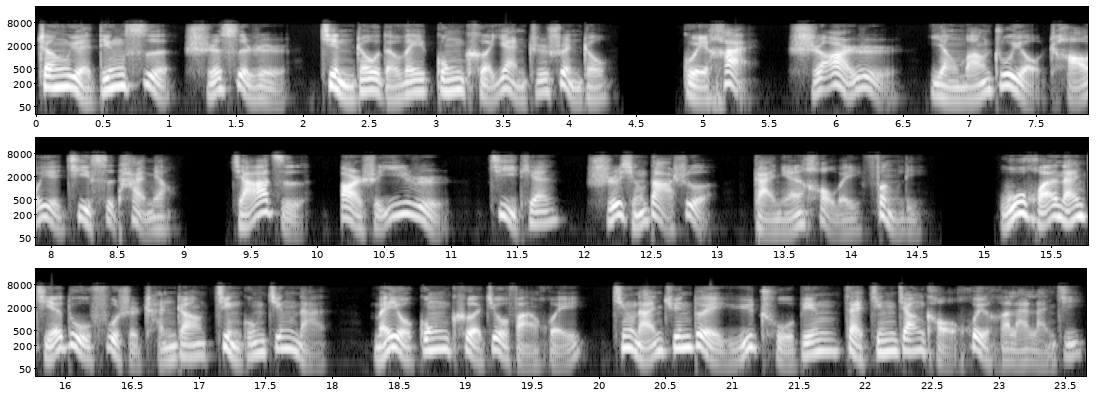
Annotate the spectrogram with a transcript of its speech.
正月丁巳十四日，晋州德威攻克燕之顺州。癸亥十二日，颖王朱友朝夜祭祀太庙。甲子二十一日。祭天，实行大赦，改年号为凤历。吴淮南节度副使陈章进攻荆南，没有攻克就返回。荆南军队与楚兵在荆江口汇合来拦击。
